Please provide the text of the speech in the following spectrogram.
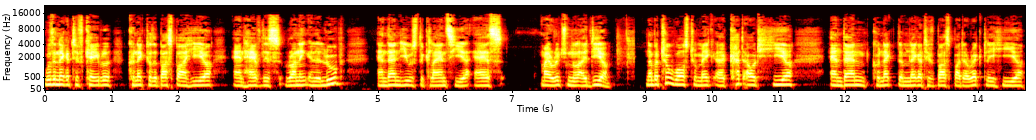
with a negative cable, connect to the bus bar here and have this running in a loop and then use the glands here as my original idea. Number two was to make a cutout here and then connect the negative bus bar directly here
